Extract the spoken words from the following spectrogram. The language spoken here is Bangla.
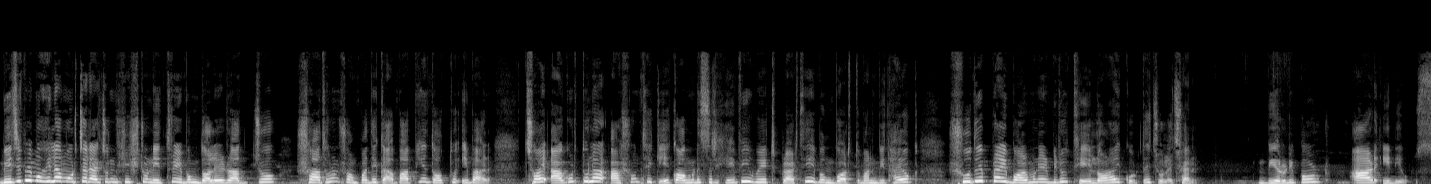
বিজেপি মহিলা মোর্চার একজন বিশিষ্ট নেত্রী এবং দলের রাজ্য সাধারণ সম্পাদিকা পাপিয়া দত্ত এবার ছয় আগরতলা আসন থেকে কংগ্রেসের হেভি ওয়েট প্রার্থী এবং বর্তমান বিধায়ক সুদীপ রায় বর্মনের বিরুদ্ধে লড়াই করতে চলেছেন। ব্যুরো রিপোর্ট আর ই নিউজ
